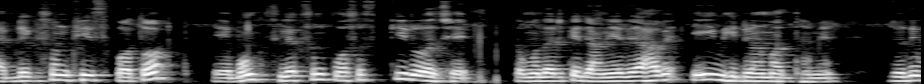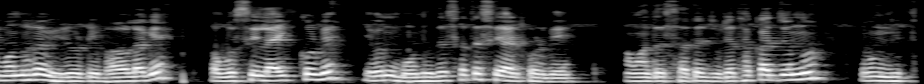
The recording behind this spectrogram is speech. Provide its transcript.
অ্যাপ্লিকেশন ফিস কত? এবং সিলেকশন প্রসেস কী রয়েছে? তোমাদেরকে জানিয়ে দেওয়া হবে এই ভিডিওর মাধ্যমে। যদি বন্ধুরা ভিডিওটি ভালো লাগে, অবশ্যই লাইক করবে এবং বন্ধুদের সাথে শেয়ার করবে। আমাদের সাথে জুড়ে থাকার জন্য এবং নিত্য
